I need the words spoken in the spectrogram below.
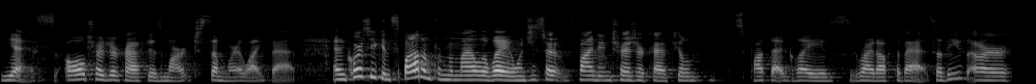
yes, all treasure craft is marked somewhere like that. And of course, you can spot them from a mile away. Once you start finding treasure craft, you'll spot that glaze right off the bat. So these are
